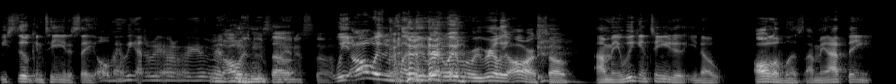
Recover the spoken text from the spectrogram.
we still continue to say, "Oh man, we got to." We've always been So, playing this stuff. We always been playing. We, re- we, we really are. So I mean, we continue to, you know, all of us. I mean, I think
